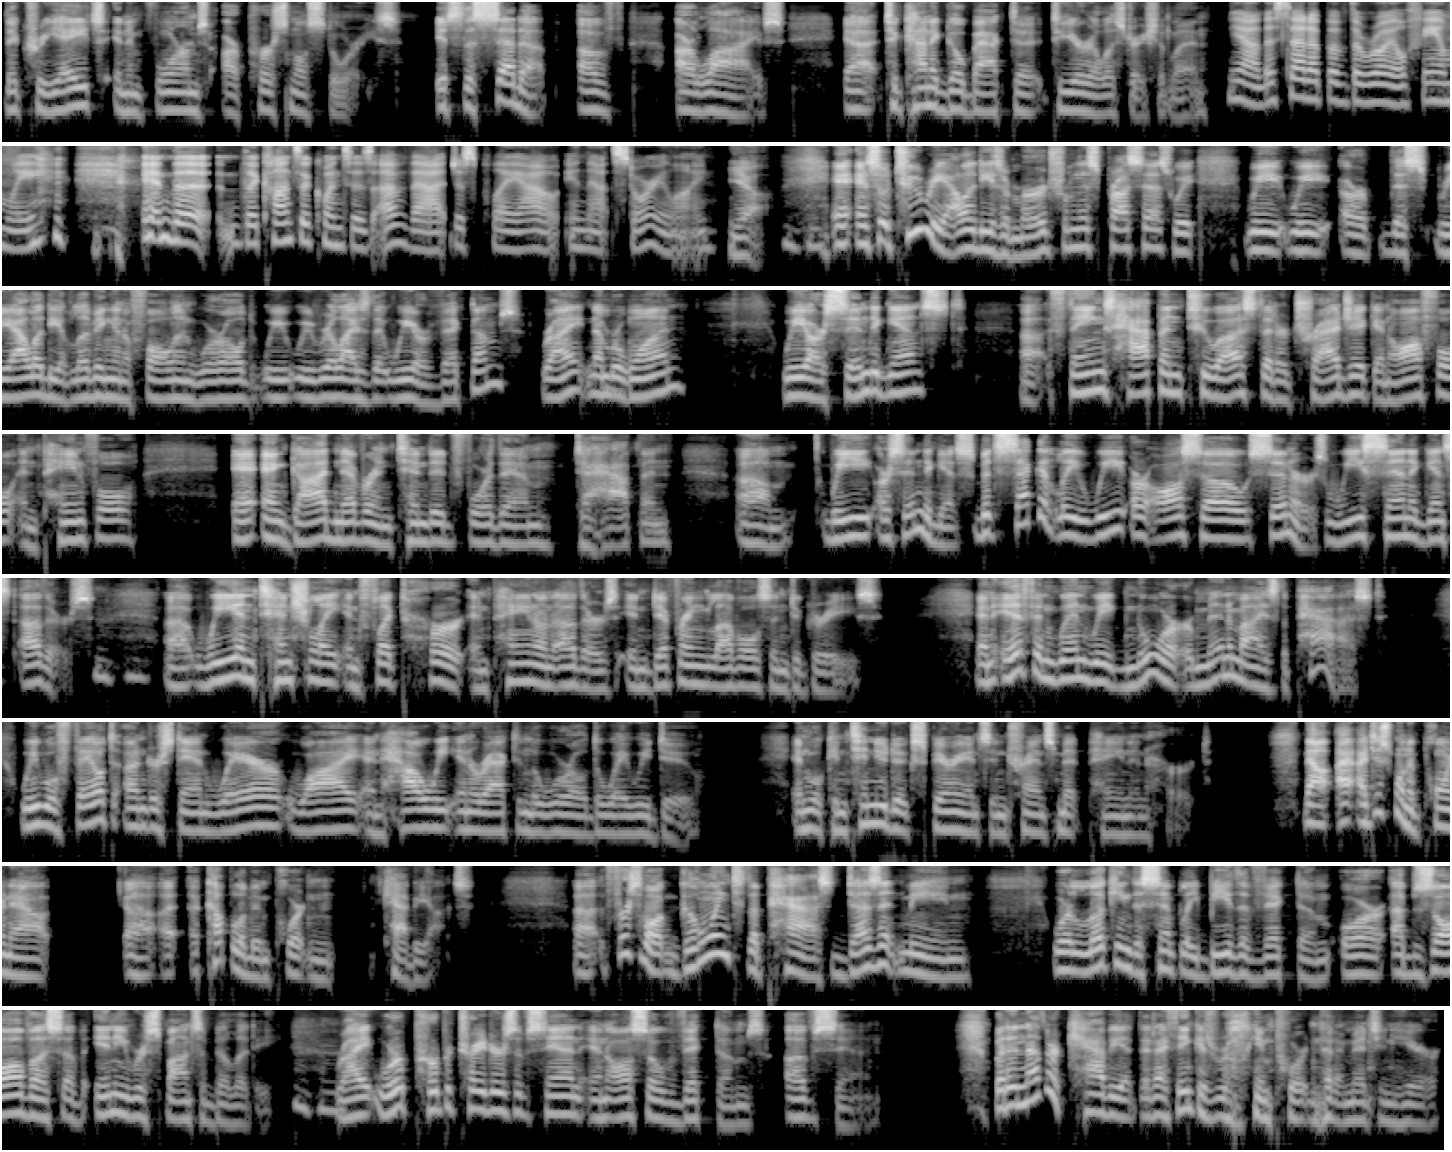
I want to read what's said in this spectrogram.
that creates and informs our personal stories. It's the setup of our lives. Uh, to kind of go back to, to your illustration, Lynn. Yeah, the setup of the royal family and the the consequences of that just play out in that storyline. Yeah, mm-hmm. and, and, so two realities emerge from this process. We we we are this reality of living in a fallen world. We we realize that we are victims. Right, number one, we are sinned against. Uh, things happen to us that are tragic and awful and painful, and, and God never intended for them to happen. Um, we are sinned against. But secondly, we are also sinners. We sin against others. Mm-hmm. Uh, we intentionally inflict hurt and pain on others in differing levels and degrees. And if and when we ignore or minimize the past, we will fail to understand where, why, and how we interact in the world the way we do, and will continue to experience and transmit pain and hurt. Now, I, I just want to point out uh, a, a, couple of important caveats. Uh, first of all, going to the past doesn't mean we're looking to simply be the victim or absolve us of any responsibility, mm-hmm. right? We're perpetrators of sin and also victims of sin. But another caveat that I think is really important that I mention here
